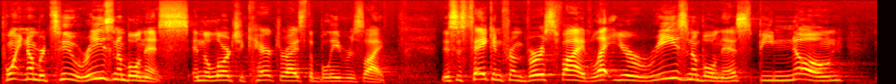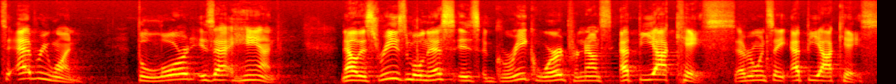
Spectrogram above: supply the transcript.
Point number two reasonableness in the Lord should characterize the believer's life. This is taken from verse 5. Let your reasonableness be known to everyone. The Lord is at hand. Now, this reasonableness is a Greek word pronounced epiakes. Everyone say epiakes.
